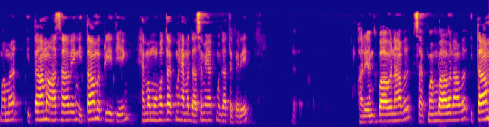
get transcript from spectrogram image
මම ඊටාම ආසාවෙන් ඊටාම ප්‍රීතියෙන් හැම මොහොතක්ම හැම දශමයක්ම ගත කරේ. පරයන්ක භාවනාව, සක්මන් භාවනාව ඊටාම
